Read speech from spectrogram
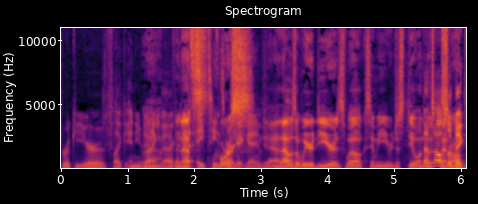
rookie year of like any running back. And And that that's 18 of course, target game. Yeah, that was a weird year as well because I mean you were just dealing with That's with also ben Big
